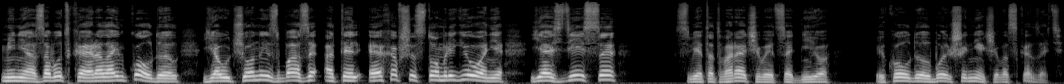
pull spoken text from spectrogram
«Меня зовут Кэролайн Колдуэлл. Я ученый с базы «Отель Эхо» в шестом регионе. Я здесь с...» Свет отворачивается от нее, и Колдуэлл больше нечего сказать.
